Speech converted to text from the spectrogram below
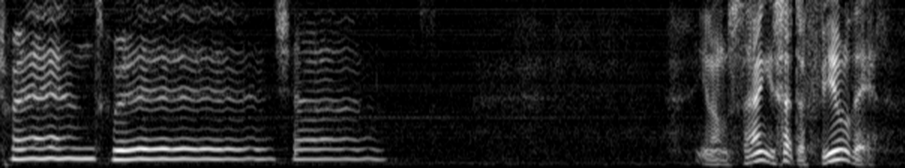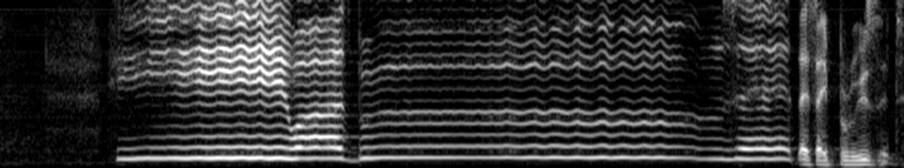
transgressions. You know what I'm saying? You start to feel that. He was bruised. They say bruised.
